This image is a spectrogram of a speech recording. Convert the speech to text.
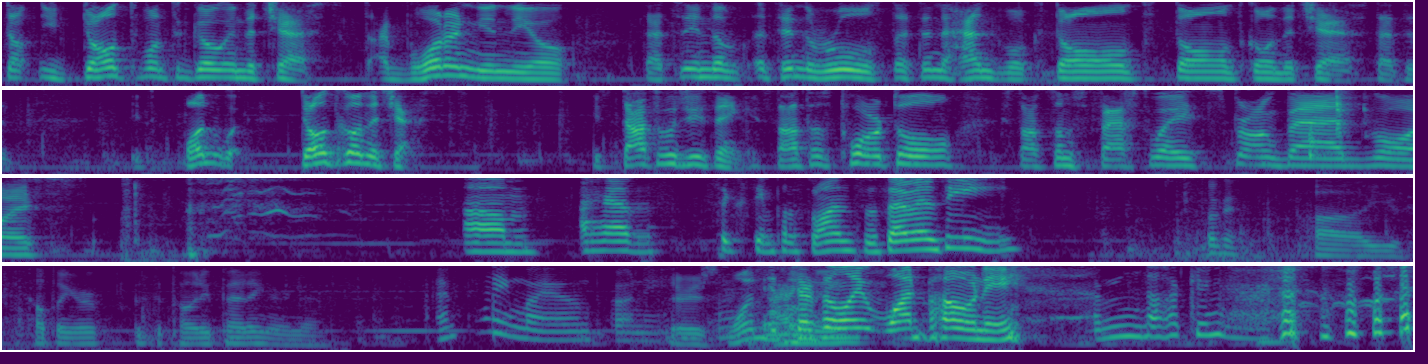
Don't, you don't want to go in the chest. I'm warning you. Neo. That's in the it's in the rules. That's in the handbook. Don't don't go in the chest. That is, it's one way. Don't go in the chest. It's not what you think. It's not a portal. It's not some fast way, strong bad voice. Um, I have 16 plus 1, so 17. Okay. Uh, are you helping her with the pony petting or no? I'm petting my own pony. There's one petting- There's only one pony. I'm knocking her out of the way.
